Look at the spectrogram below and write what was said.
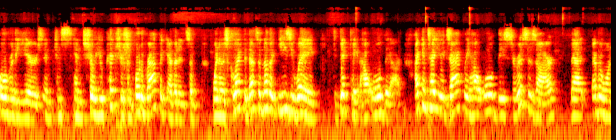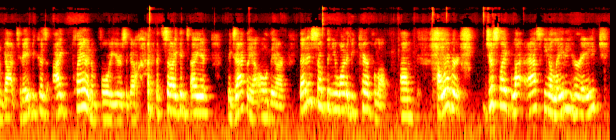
over the years and can, can show you pictures and photographic evidence of when it was collected, that's another easy way to dictate how old they are. I can tell you exactly how old these serissas are that everyone got today because I planted them four years ago. so I can tell you exactly how old they are. That is something you want to be careful of. Um, however, just like la- asking a lady her age,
